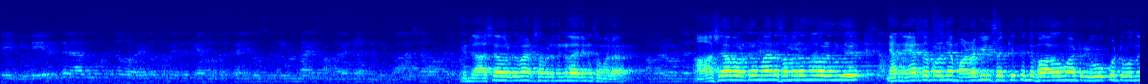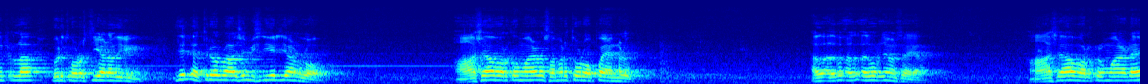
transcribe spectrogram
ഈ വിലയിരുത്തലാകും എന്ന് പറയുന്ന സമയത്ത് കേരളത്തിൽ കഴിഞ്ഞ ദിവസങ്ങളിൽ ഉണ്ടായ സമരങ്ങളൊക്കെ ഉണ്ട് ഇപ്പൊ എന്റെ ആശാവർക്കർമാരുടെ സമരം നിങ്ങളായിരുന്നു സമരം? ആശാവർക്കർമാരുടെ സമരം എന്ന് പറയുന്നത് ഞാൻ നേരത്തെ പറഞ്ഞ മഴവിൽ സഖ്യത്തിന്റെ ഭാഗമായിട്ട് രൂപപ്പെട്ടു വന്നിട്ടുള്ള ഒരു തുടർച്ചയാണ് അതിന്. ഇതിൽ എത്രയോ പ്രാവശ്യം വിശദീകരിച്ചാണല്ലോ. ആശാവർക്കർമാരുടെ സമരത്തോടൊപ്പം ഞങ്ങൾ അത് അത് അത് പറഞ്ഞാൽ മനസ്സിലായ? ആശാവർക്കർമാരുടെ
